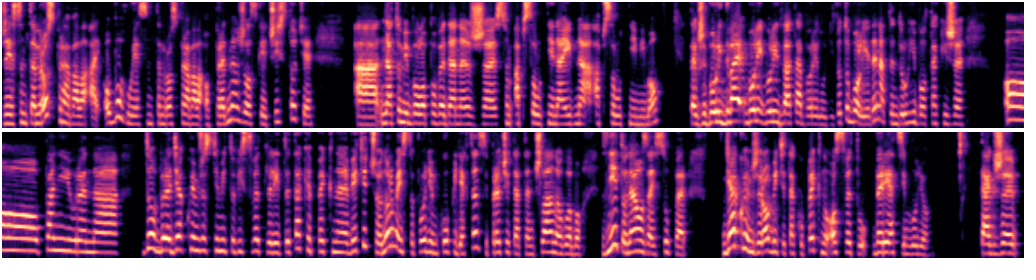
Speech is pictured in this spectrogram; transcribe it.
Že ja som tam rozprávala aj o Bohu, ja som tam rozprávala o predmanželskej čistote, a na to mi bolo povedané, že som absolútne naivná a absolútne mimo. Takže boli dva, boli, boli dva tábory ľudí. Toto bol jeden a ten druhý bol taký, že o, pani Jurena, dobre, ďakujem, že ste mi to vysvetlili, to je také pekné. Viete čo, normálne si to pôjdem kúpiť a chcem si prečítať ten článok, lebo znie to naozaj super. Ďakujem, že robíte takú peknú osvetu veriacim ľuďom. Takže,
